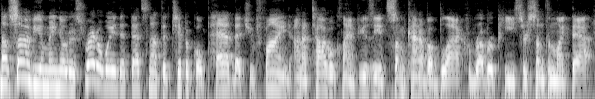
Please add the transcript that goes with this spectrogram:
Now some of you may notice right away that that's not the typical pad that you find on a toggle clamp. Usually it's some kind of a black rubber piece or something like that,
